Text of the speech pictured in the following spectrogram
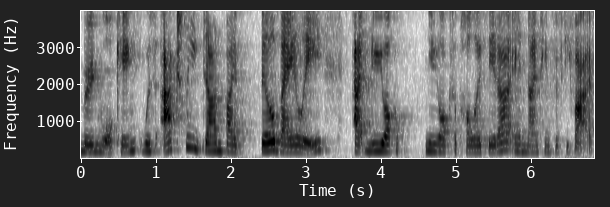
moonwalking was actually done by Bill Bailey at New York New York's Apollo Theater in 1955.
